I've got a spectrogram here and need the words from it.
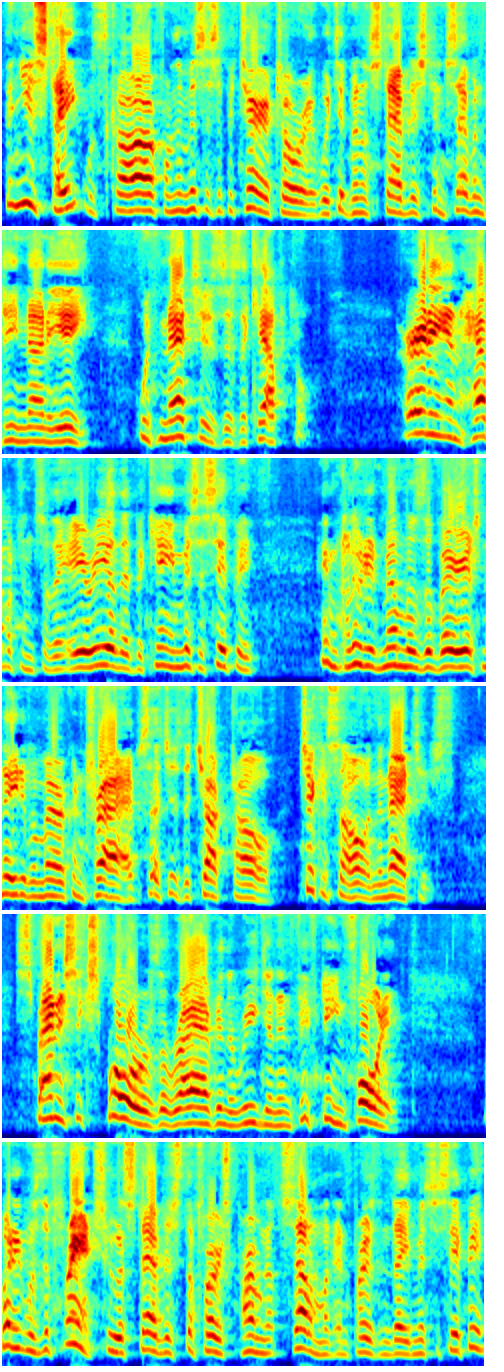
The new state was carved from the Mississippi Territory, which had been established in 1798, with Natchez as the capital. Early inhabitants of the area that became Mississippi included members of various Native American tribes, such as the Choctaw, Chickasaw, and the Natchez. Spanish explorers arrived in the region in 1540, but it was the French who established the first permanent settlement in present-day Mississippi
